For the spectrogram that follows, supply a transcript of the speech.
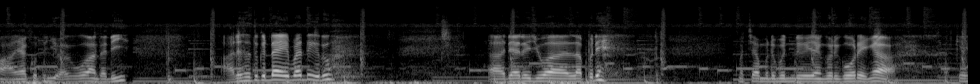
Ha, yang aku tunjuk kat korang tadi. Ada satu kedai berada tu. Uh, dia ada jual apa ni? Macam benda-benda yang goreng-goreng lah. Okay.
